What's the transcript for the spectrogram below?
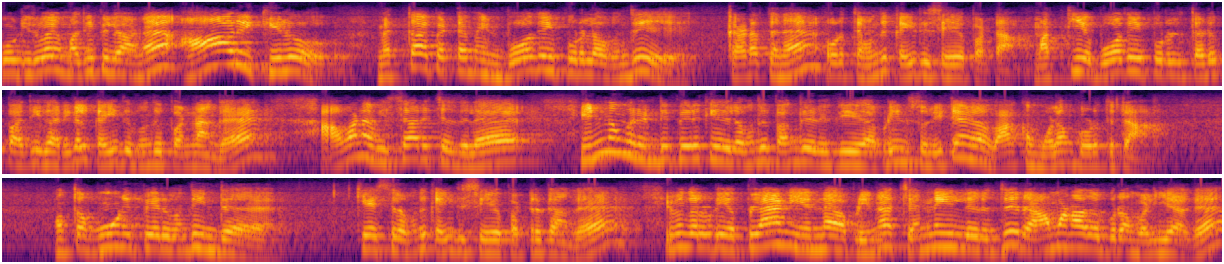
கோடி ரூபாய் மதிப்பிலான ஆறு கிலோ மெத்தாபெட்டமைன் போதைப் பொருளை வந்து கடத்தின ஒருத்தன் வந்து கைது செய்யப்பட்டான். மத்திய போதைப் பொருள் தடுப்பு அதிகாரிகள் கைது வந்து பண்ணாங்க. அவனை விசாரிச்சதுல இன்னும் ரெண்டு பேருக்கு இதில் வந்து பங்கு இருக்கு அப்படின்னு சொல்லிட்டு அவன் வாக்குமூலம் கொடுத்துட்டான். மொத்தம் மூணு பேர் வந்து இந்த கேஸில் வந்து கைது செய்யப்பட்டிருக்காங்க. இவங்களுடைய பிளான் என்ன அப்படின்னா சென்னையிலிருந்து ராமநாதபுரம் வழியாக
